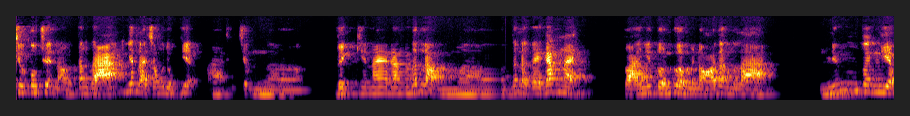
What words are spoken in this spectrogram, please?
chưa câu chuyện nào tăng giá, nhất là trong điều kiện mà thị trường ờ, dịch hiện nay đang rất là ờ, rất là gay gắt này. Và như Tuấn vừa mới nói rằng là những doanh nghiệp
